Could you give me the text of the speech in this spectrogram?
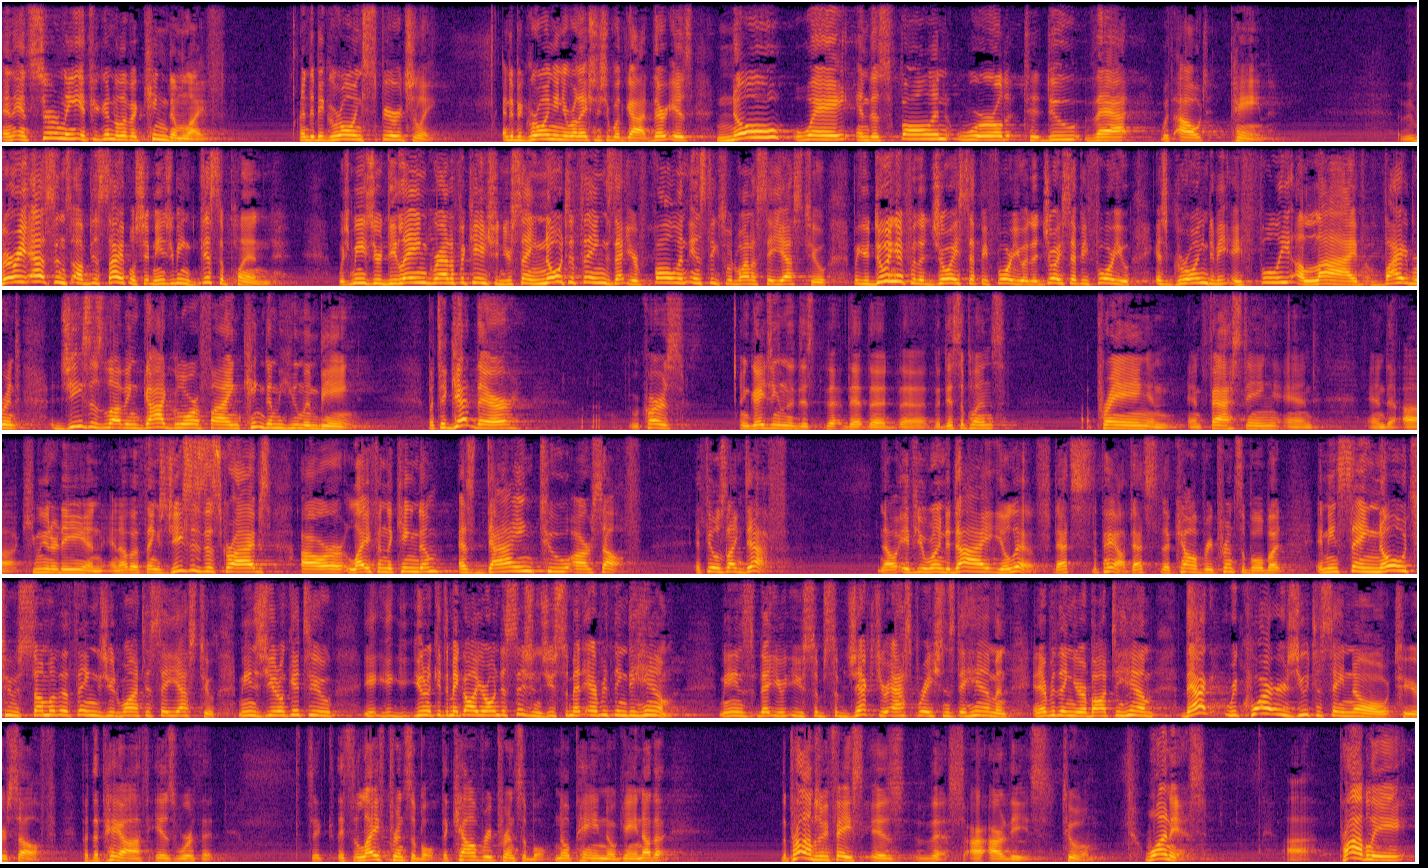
And, and certainly, if you're going to live a kingdom life and to be growing spiritually, and to be growing in your relationship with God. There is no way in this fallen world to do that without pain. The very essence of discipleship means you're being disciplined, which means you're delaying gratification. You're saying no to things that your fallen instincts would want to say yes to, but you're doing it for the joy set before you. And the joy set before you is growing to be a fully alive, vibrant, Jesus loving, God glorifying, kingdom human being. But to get there, requires engaging in the, the, the, the, the disciplines, praying and, and fasting and, and uh, community and, and other things. Jesus describes our life in the kingdom as dying to ourself. It feels like death. Now, if you're willing to die, you'll live. That's the payoff. That's the Calvary principle. But it means saying no to some of the things you'd want to say yes to. It means you don't get to you, you don't get to make all your own decisions. You submit everything to Him means that you, you sub- subject your aspirations to Him and, and everything you're about to Him. That requires you to say no to yourself, but the payoff is worth it. It's, a, it's the life principle, the Calvary principle no pain, no gain. Now, the, the problems we face is this, are, are these, two of them. One is uh, probably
